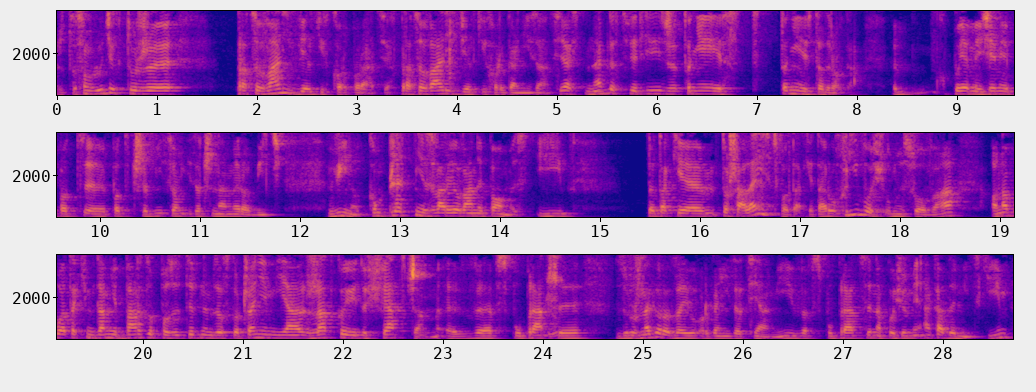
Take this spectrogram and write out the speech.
Że to są ludzie, którzy pracowali w wielkich korporacjach, pracowali w wielkich organizacjach i nagle stwierdzili, że to nie jest, to nie jest ta droga. Kupujemy ziemię pod, e, pod Trzebnicą i zaczynamy robić wino. Kompletnie zwariowany pomysł. I to takie, to szaleństwo takie, ta ruchliwość umysłowa, ona była takim dla mnie bardzo pozytywnym zaskoczeniem. Ja rzadko jej doświadczam we współpracy z różnego rodzaju organizacjami, we współpracy na poziomie akademickim,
